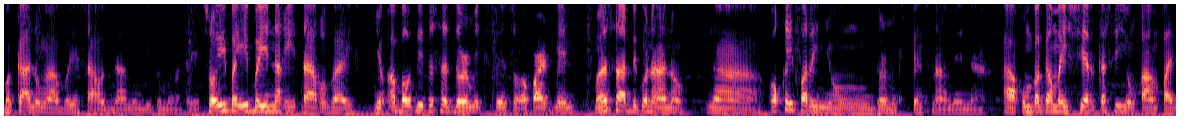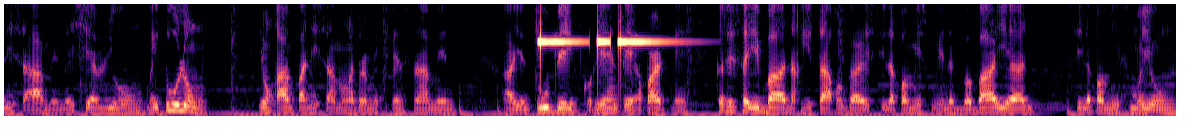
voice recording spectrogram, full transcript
magkano nga ba yung sahod namin dito mga tayo. So, iba-iba yung nakita ko guys. Yung about dito sa dorm expense or apartment, masasabi ko na ano, na okay pa rin yung dorm expense namin na, ah, kumbaga may share kasi yung company sa amin. May share yung, may tulong yung company sa mga dorm expense namin. Ah, yung tubig, kuryente, apartment. Kasi sa iba, nakita ko guys, sila pa mismo yung nagbabayad, sila pa mismo yung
